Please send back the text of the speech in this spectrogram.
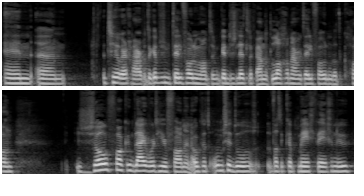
En um, het is heel erg raar, want ik heb dus mijn telefoon in mijn hand. En ik ben dus letterlijk aan het lachen naar mijn telefoon. Omdat ik gewoon zo fucking blij word hiervan. En ook dat omzetdoel wat ik heb meegekregen nu.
